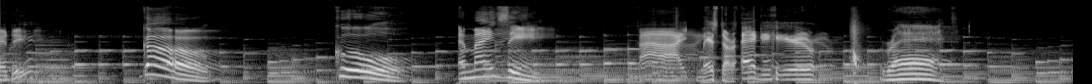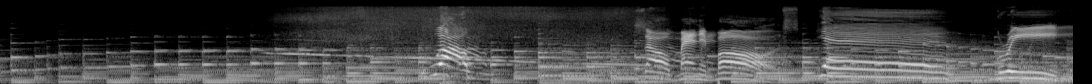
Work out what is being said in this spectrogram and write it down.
ready? Go! Cool! Amazing! Hi, Mr. Eggy here. Red! Wow! So many balls. Yay! Green!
